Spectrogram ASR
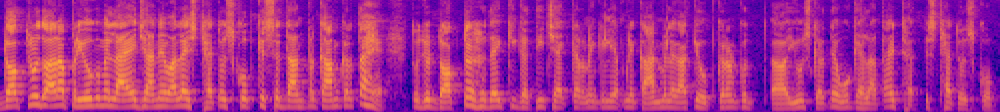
डॉक्टरों द्वारा प्रयोग में लाए जाने वाला स्टेथोस्कोप किस सिद्धांत पर काम करता है? तो जो डॉक्टर हृदय की गति चेक करने के लिए अपने कान में लगा के उपकरण को यूज़ करते हैं, वो कहलाता है स्टेथोस्कोप।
